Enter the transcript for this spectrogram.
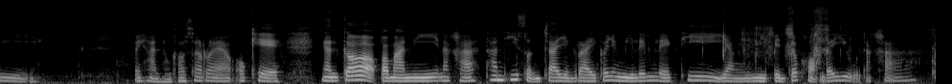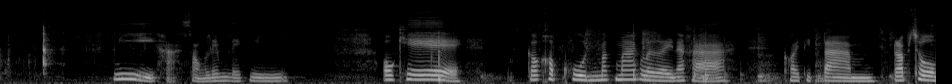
นี่ไปหั่นของเขาซะแล้ว โอเค งั้นก็ประมาณนี้นะคะ ท่านที่สนใจอย่างไรก็ยังมีเล่มเล็กที่ยังมีเป็นเจ้าของได้อยู่นะคะ นี่ค่ะสองเล่มเล็กนี้ โอเค ก็ขอบคุณมาก ๆ เลยนะคะ คอยติดตามรับชม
